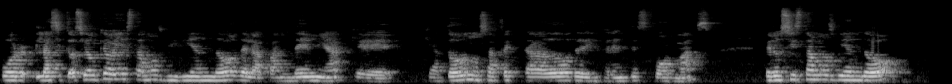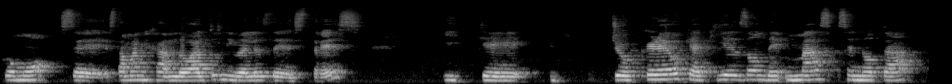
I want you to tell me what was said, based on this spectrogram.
por la situación que hoy estamos viviendo de la pandemia, que, que a todos nos ha afectado de diferentes formas, pero sí estamos viendo cómo se está manejando altos niveles de estrés y que yo creo que aquí es donde más se nota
